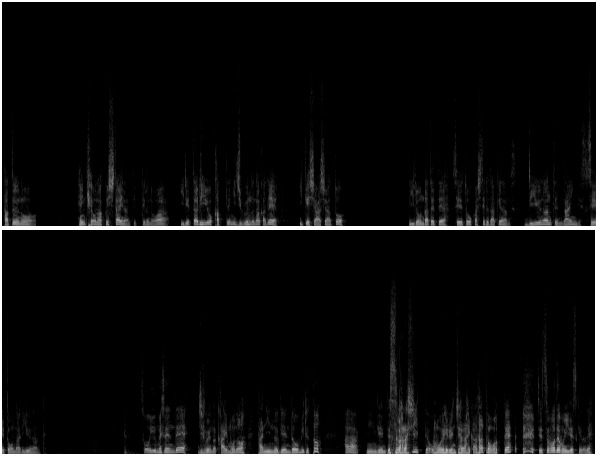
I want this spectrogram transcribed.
タトゥーの偏見をなくしたいなんて言ってるのは入れた理由を勝手に自分の中でイケシャーシャーと理論立てて正当化してるだけなんです。理由なんてないんです。正当な理由なんてそういう目線で自分の買い物他人の言動を見るとああ人間って素晴らしいって思えるんじゃないかなと思って絶望でもいいですけどね。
